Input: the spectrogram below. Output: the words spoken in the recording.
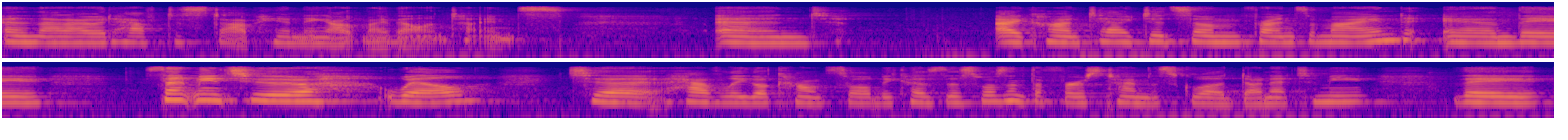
and that I would have to stop handing out my Valentines. And I contacted some friends of mine and they sent me to Will to have legal counsel because this wasn't the first time the school had done it to me. They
